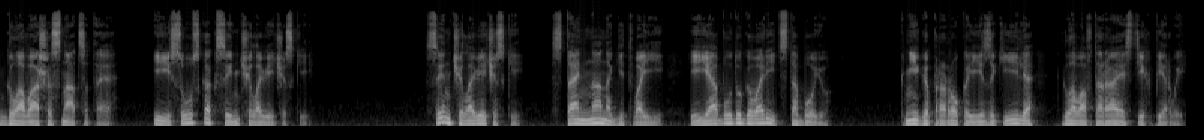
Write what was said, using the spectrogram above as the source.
Глава 16. Иисус как Сын Человеческий. Сын Человеческий, стань на ноги твои, и я буду говорить с тобою. Книга пророка Иезекииля, глава 2, стих 1.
